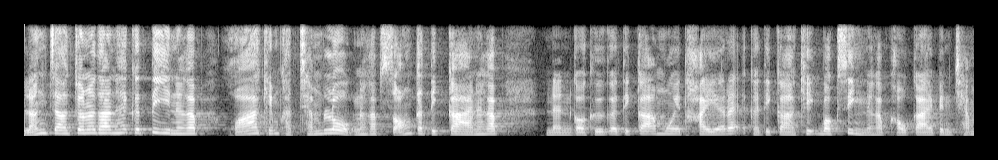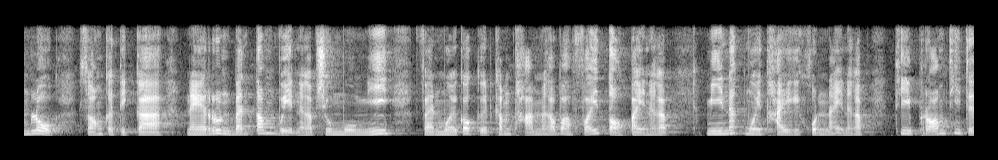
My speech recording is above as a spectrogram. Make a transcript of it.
หลังจากโจนาธานแฮกเกอร์ตี้นะครับคว้าเข็มขัดแชมป์โลกนะครับสองกติกานะครับนั่นก็คือกติกามวยไทยและกติกาคิกบ็อกซิ่งนะครับเขากลายเป็นแชมป์โลก 2 กติกาในรุ่นแบนตัมเวทนะครับชั่วโมงนี้แฟนมวยก็เกิดคำถามนะครับว่าไฟต์ต่อไปนะครับมีนักมวยไทยคนไหนนะครับที่พร้อมที่จะ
